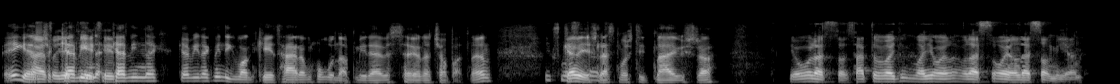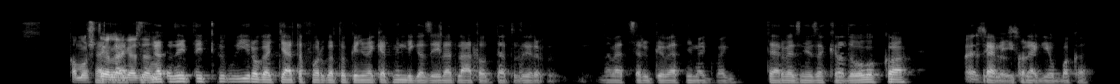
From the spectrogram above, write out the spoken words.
Igen, Lehet, csak Kevin, hét... Kevinnek, Kevinnek mindig van két-három hónap, mire összejön a csapat, nem? Ez kevés lesz most itt májusra. Jó lesz az. Hát vagy, vagy olyan, lesz, olyan lesz, amilyen. Ha most Nem tényleg ezen... Hát az itt, itt írogatja át a forgatókönyveket mindig az élet, látod, tehát azért nem egyszerű követni, meg, meg tervezni ezekkel a dolgokkal. Ez Reméljük igaz. a legjobbakat.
